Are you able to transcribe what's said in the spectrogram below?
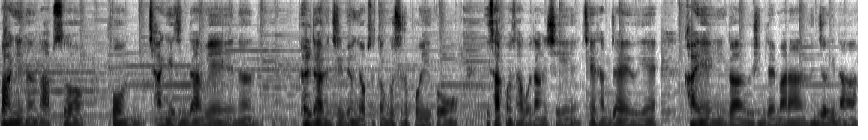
망인은 앞서 본 장애 진단 외에는 별다른 질병이 없었던 것으로 보이고 이 사건 사고 당시 제3자에 의해 가해 행위가 의심될 만한 흔적이나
